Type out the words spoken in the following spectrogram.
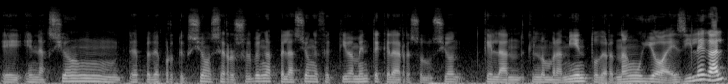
eh, en acción de, protección se resuelve en apelación efectivamente que la resolución, que, la, que el nombramiento de Hernán Ulloa es ilegal,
